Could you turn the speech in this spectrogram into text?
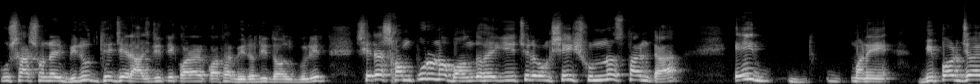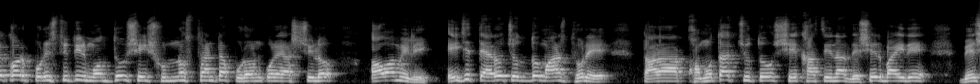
কুশাসনের বিরুদ্ধে যে রাজনীতি করার কথা বিরোধী দলগুলির, সেটা সম্পূর্ণ বন্ধ হয়ে গিয়েছিল এবং সেই শূন্যস্থানটা এই মানে বিপর্যয়কর পরিস্থিতির মধ্যেও সেই শূন্যস্থানটা পূরণ করে আসছিল। আওয়ামী লীগ। এই যে তেরো, চোদ্দ মাস ধরে তারা ক্ষমতাচ্যুত শেখ হাসিনা দেশের বাইরে, বেশ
